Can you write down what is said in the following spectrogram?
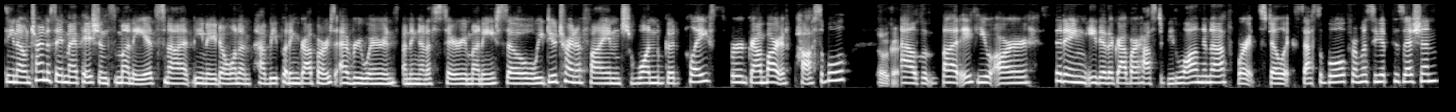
you know, I'm trying to save my patients money. It's not, you know, you don't want to have be putting grab bars everywhere and spending unnecessary money. So we do try to find one good place for a grab bar if possible. Okay. Um, but if you are sitting, either the grab bar has to be long enough where it's still accessible from a seated position,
